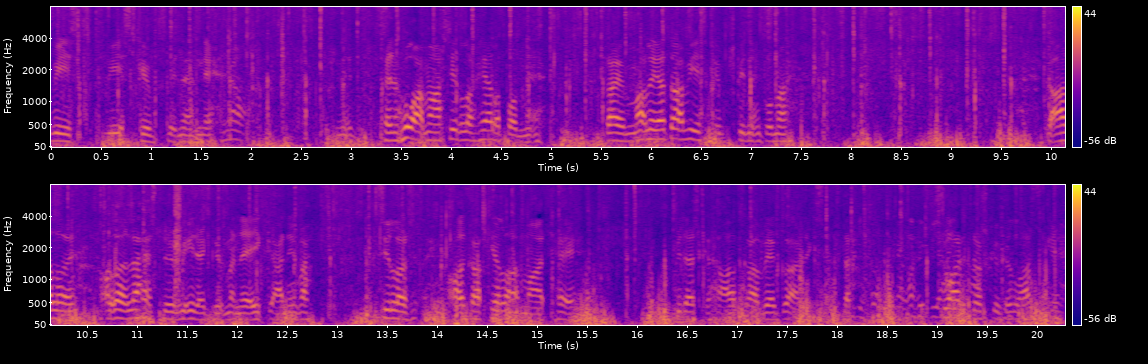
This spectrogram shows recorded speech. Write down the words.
viis, viisikymppinen, niin, Joo. niin sen huomaa silloin helpommin. Tai mä olin jotain viisikymppinen, kun mä aloin, aloin lähestyä 50 ikää, niin mä silloin alkaa kelaamaan, että hei, pitäisiköhän alkaa vegaaniksi, että suorituskyky laskee.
